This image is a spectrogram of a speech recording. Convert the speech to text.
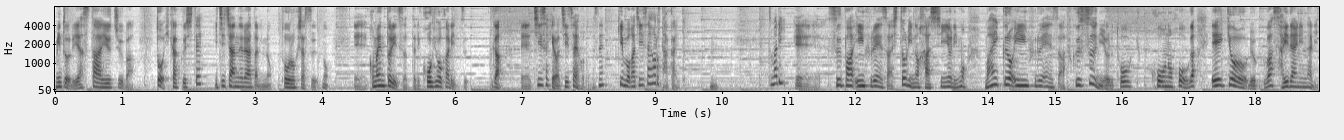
ミドルやスター YouTuber と比較して1チャンネルあたりの登録者数の、え、コメント率だったり高評価率が、え、小さければ小さいほどですね。規模が小さいほど高いと。つまり、えー、スーパーインフルエンサー1人の発信よりもマイクロインフルエンサー複数による投稿の方が影響力は最大になり、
